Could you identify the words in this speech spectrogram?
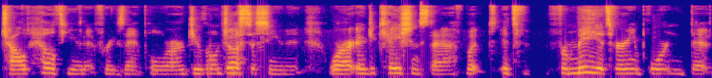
child health unit, for example, or our juvenile justice unit, or our education staff. But it's for me, it's very important that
